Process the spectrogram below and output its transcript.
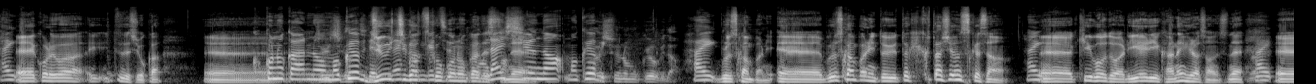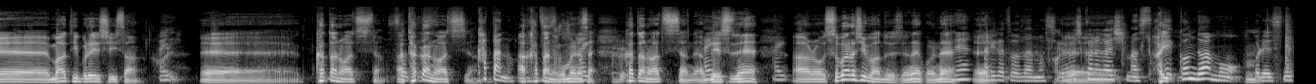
はい。えーこれはいつでしょうか？えー9日の木曜日ですね11月9日ですね。来週の木曜日。来週の木曜日だ。はい。ブルースカンパニー、えーブルースカンパニーというと菊田俊介さん、はい。えーキーボードはリエリー金平さんですね、はい。えーマーティ・ブレイシーさん、はい。えー片野敦さん、あ高野敦さん、片野あ片野ごめんなさい、片野敦さんね、はい。ベースね、はい。あの素晴らしいバンドですよねこれね。ね、えー。ありがとうございます。よろしくお願いします。はい。はい、今度はもうこれですね。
